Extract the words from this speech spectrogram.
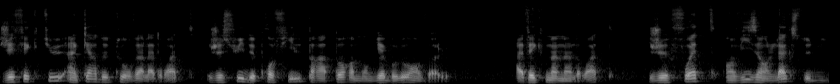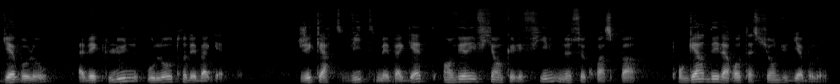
J'effectue un quart de tour vers la droite, je suis de profil par rapport à mon diabolo en vol. Avec ma main droite, je fouette en visant l'axe du diabolo avec l'une ou l'autre des baguettes. J'écarte vite mes baguettes en vérifiant que les fils ne se croisent pas pour garder la rotation du diabolo.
